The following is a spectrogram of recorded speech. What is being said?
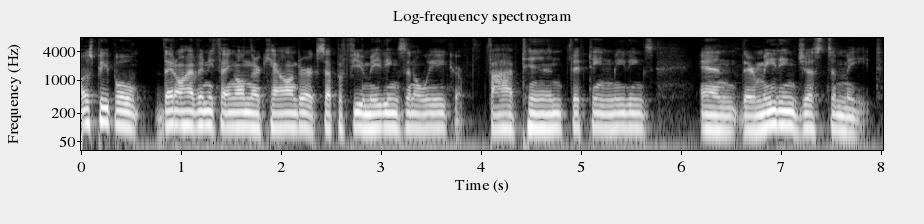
Most people they don't have anything on their calendar except a few meetings in a week or 5, 10, 15 meetings and they're meeting just to meet.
